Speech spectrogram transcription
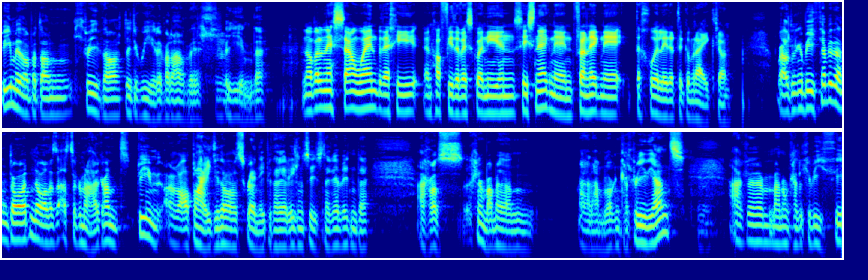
dwi'n meddwl bod o'n llwyddo, dweud y gwir, efo'r arddull mm. fy un, de. Nofel nesaf, Wen, byddech chi yn hoffi ddefysgwennu yn Saesneg neu'n Ffraneg neu dychwelyd at y Gymraeg, John? Wel, dwi'n gobeithio bydd yn dod yn ôl at y Gymraeg, ond dwi'n o blaid iddo fo sgwennu pethau eraill yn Saesneg hefyd, ynddo. Achos, chi'n gwybod, mae'n mae amlwg yn cael llwyddiant, mm. ac um, maen nhw'n cael eu cyfeithi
